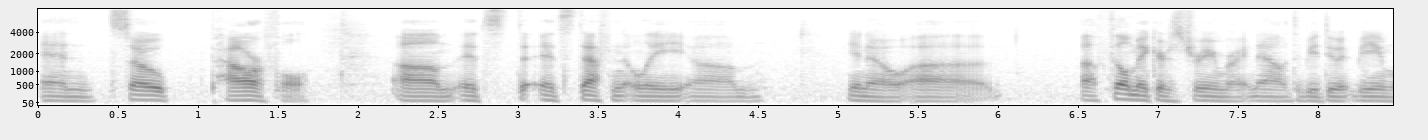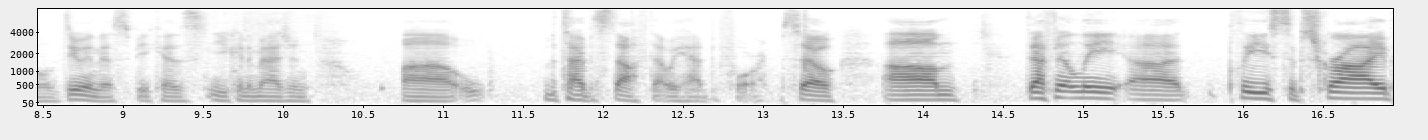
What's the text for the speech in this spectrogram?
and so powerful um, it's it's definitely um, you know uh, a filmmaker's dream right now to be doing being able doing this because you can imagine uh, the type of stuff that we had before. So um, definitely uh, please subscribe,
